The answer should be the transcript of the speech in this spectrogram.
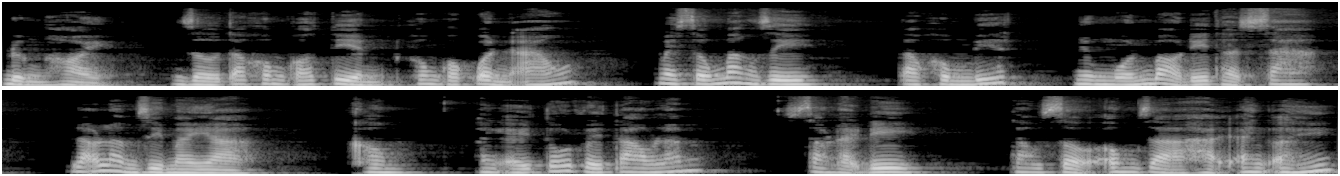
Đừng hỏi, giờ tao không có tiền, không có quần áo. Mày sống bằng gì? Tao không biết, nhưng muốn bỏ đi thật xa. Lão làm gì mày à? Không, anh ấy tốt với tao lắm. Sao lại đi? Tao sợ ông già hại anh ấy.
